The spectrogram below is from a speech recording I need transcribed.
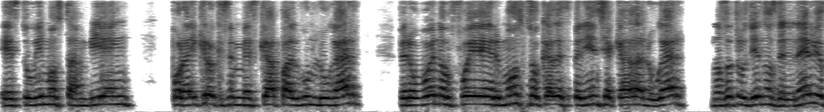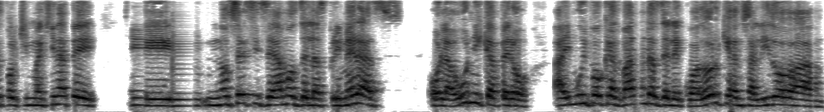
estuvimos también, por ahí creo que se me escapa algún lugar, pero bueno, fue hermoso cada experiencia, cada lugar, nosotros llenos de nervios, porque imagínate, eh, no sé si seamos de las primeras o la única, pero hay muy pocas bandas del Ecuador que han salido a,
